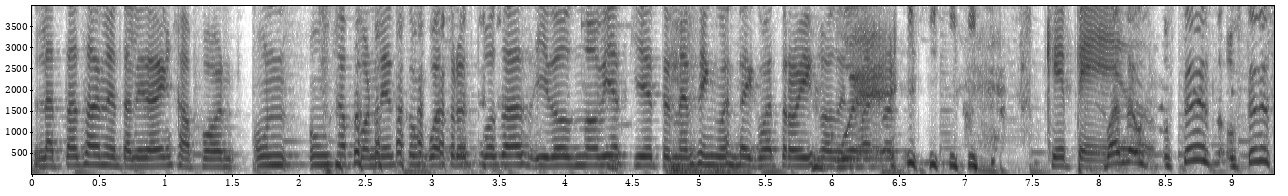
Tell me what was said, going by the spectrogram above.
La tasa de natalidad en Japón. Un, un japonés con cuatro esposas y dos novias quiere tener 54 hijos. Qué pedo. Banda, us- ustedes, ustedes,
